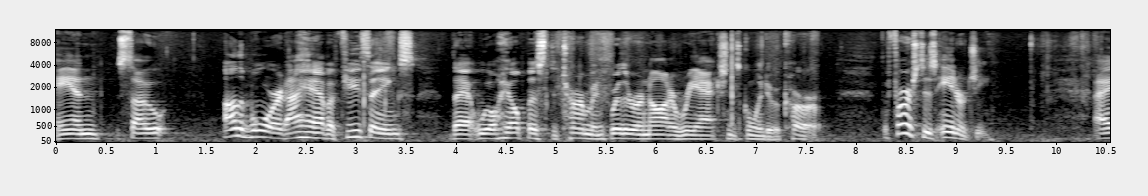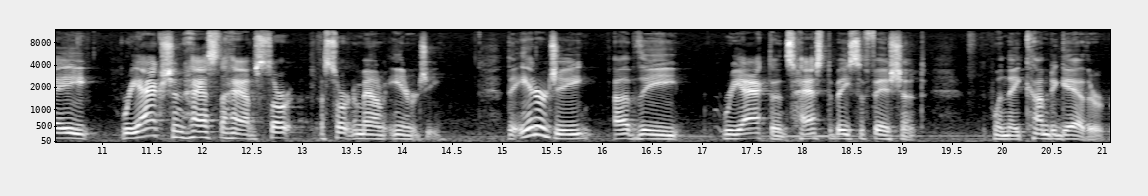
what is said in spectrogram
And so on the board, I have a few things that will help us determine whether or not a reaction is going to occur. The first is energy. A reaction has to have cert a certain amount of energy. The energy of the reactants has to be sufficient when they come together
